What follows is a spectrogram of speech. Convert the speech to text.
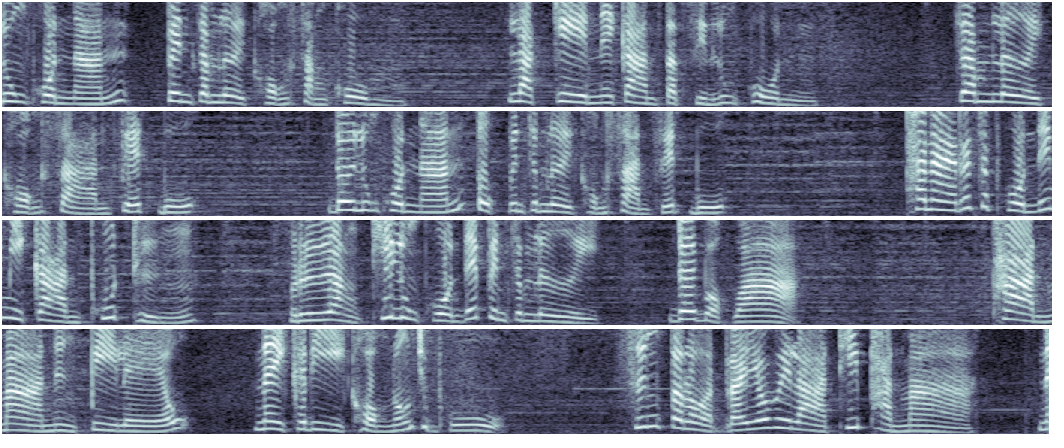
ลุงพลนั้นเป็นจำเลยของสังคม หลักเกณฑ์ในการตัดสินลุงพลจำเลยของศาลเฟซบุ๊กโดยลุงพลนั้นตกเป็นจำเลยของศาลเฟซบุ๊กทนายรัชพลได้มีการพูดถึง เรื่องที่ลุงพลได้เป็นจำเลย โดยบอกว่า ผ่านมาหนึ่งปีแล้ว ในคดีของน้องชมพู่ซึ่งตลอดระยะเวลาที่ผ่านมาใน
